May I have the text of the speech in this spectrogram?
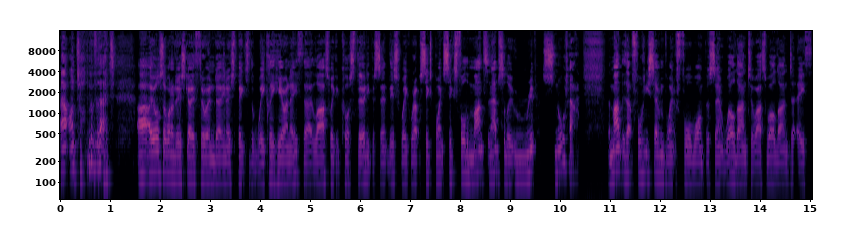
Uh, on top of that, uh, I also wanted to just go through and uh, you know speak to the weekly here on ETH. Uh, last week, of course, thirty percent. This week, we're up six point six for the month. An absolute rip snorter. The month is up forty seven point four one percent. Well done to us. Well done to ETH.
